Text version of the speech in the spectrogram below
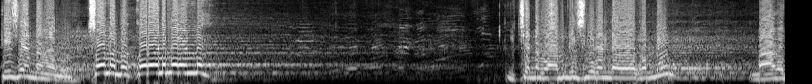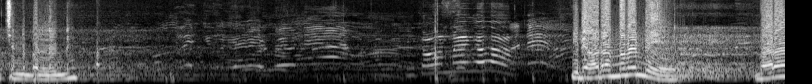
తీసేయండి బాబు. చూడండి మా కుర్రాడు మీరండి చిన్న బాబు తీసుకురండి ఒకరిని బాగా చిన్న పిల్లండి. ఇది ఎవరు అమ్మారండి? బారా?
